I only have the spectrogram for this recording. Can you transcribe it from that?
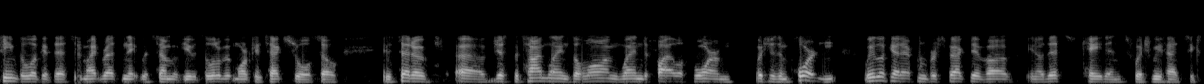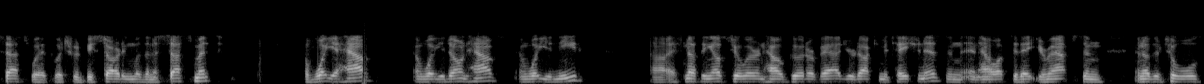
seem to look at this, it might resonate with some of you. It's a little bit more contextual. So instead of uh, just the timelines along when to file a form, which is important, we look at it from perspective of, you know, this cadence, which we've had success with, which would be starting with an assessment of what you have and what you don't have and what you need. Uh, if nothing else, you'll learn how good or bad your documentation is and, and how up to date your maps and, and other tools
